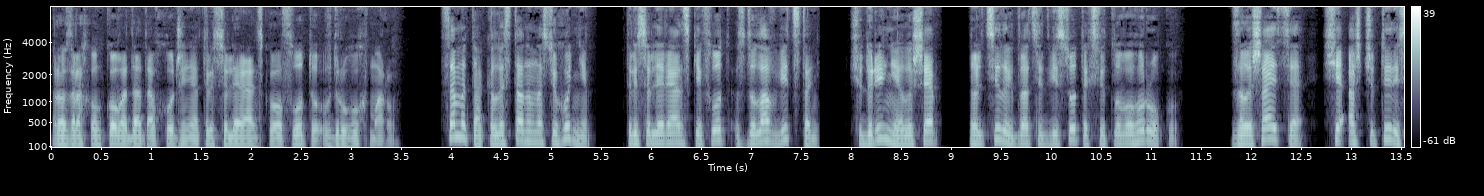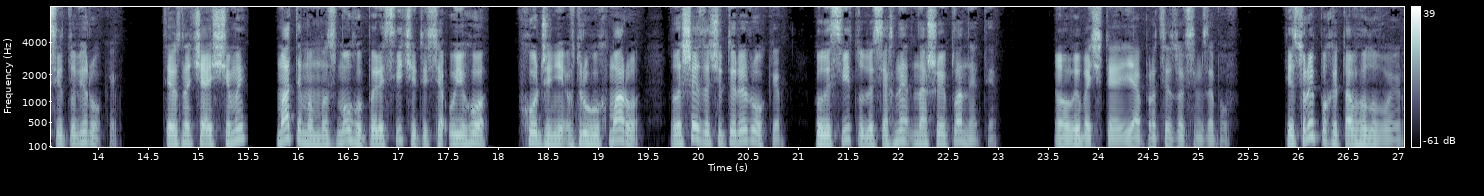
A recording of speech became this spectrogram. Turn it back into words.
розрахункова дата входження трисоляріанського флоту в другу хмару. Саме так, але станом на сьогодні трисоляріанський флот здолав відстань, що дорівнює лише 0,22 світлового року. Залишається ще аж 4 світлові роки. Це означає, що ми матимемо змогу пересвідчитися у його входженні в другу хмару лише за 4 роки, коли світло досягне нашої планети. О, вибачте, я про це зовсім забув. Фіцрой похитав головою.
